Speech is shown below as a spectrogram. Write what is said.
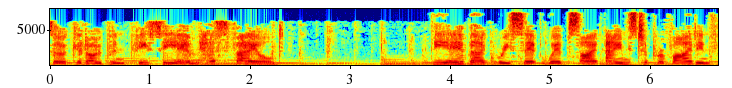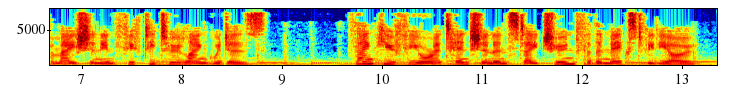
circuit open PCM has failed. The Airbag Reset website aims to provide information in 52 languages. Thank you for your attention and stay tuned for the next video.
